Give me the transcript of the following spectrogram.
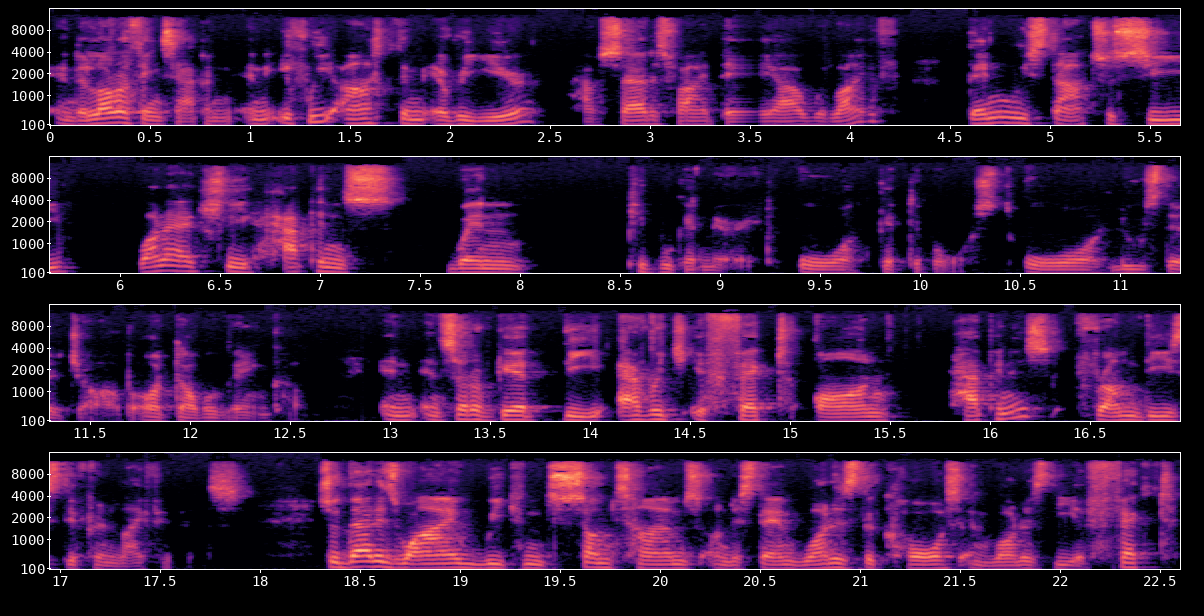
and a lot of things happen. And if we ask them every year how satisfied they are with life, then we start to see what actually happens when people get married or get divorced or lose their job or double their income and, and sort of get the average effect on happiness from these different life events. So that is why we can sometimes understand what is the cause and what is the effect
